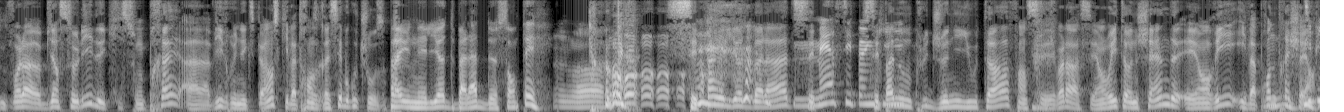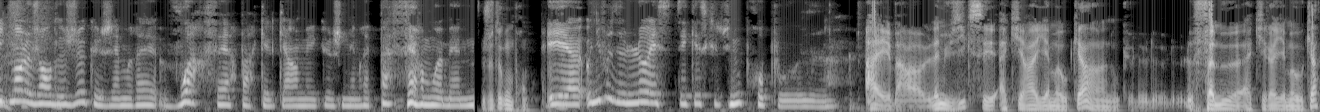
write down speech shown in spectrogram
voilà bien solides et qui sont prêts à vivre une expérience qui va transgresser beaucoup de choses. Pas une Elliot balade de santé. Oh. c'est pas Elliot balade, c'est Merci c'est pas non plus Johnny Utah, enfin c'est voilà, c'est Henry Townshend et Henry, il va prendre très cher. Typiquement le genre de jeu que j'aimerais voir faire par quelqu'un mais que je n'aimerais pas faire moi-même. Je te comprends. Et euh, au niveau de l'OST, qu'est-ce que tu nous proposes? Ah et ben la musique c'est Akira Yamaoka, hein, donc le, le, le, fameux Akira Yamaoka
